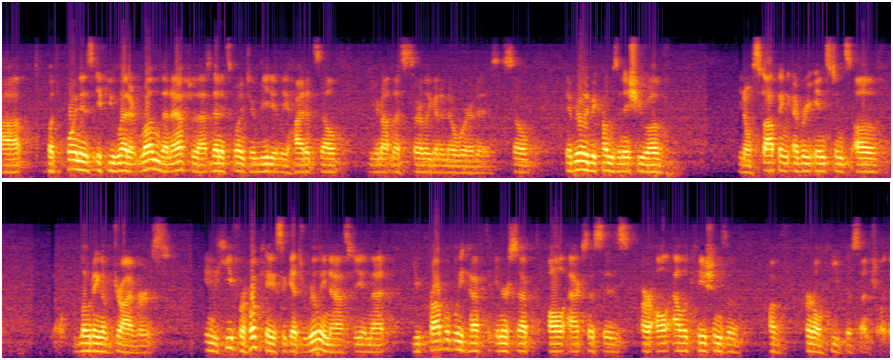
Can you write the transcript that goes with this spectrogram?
Uh, but the point is, if you let it run, then after that, then it's going to immediately hide itself. You're not necessarily going to know where it is. So it really becomes an issue of, you know, stopping every instance of you know, loading of drivers. In the He4Hook case, it gets really nasty in that you probably have to intercept all accesses or all allocations of, of kernel heap, essentially.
